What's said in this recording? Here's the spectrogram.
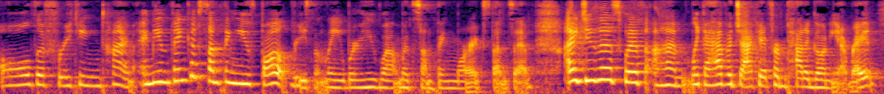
all the freaking time. I mean, think of something you've bought recently where you went with something more expensive. I do this with, um, like, I have a jacket from Patagonia, right?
